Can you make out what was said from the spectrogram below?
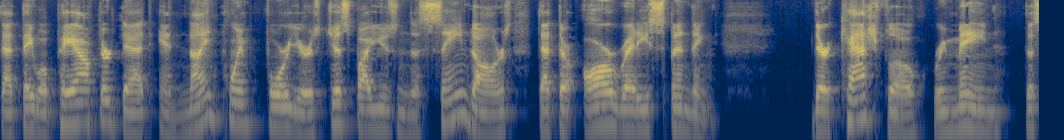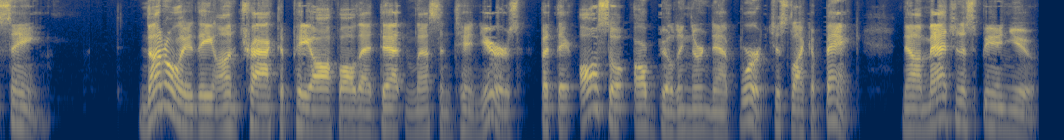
that they will pay off their debt in 9.4 years just by using the same dollars that they're already spending. Their cash flow remained the same. Not only are they on track to pay off all that debt in less than 10 years, but they also are building their net worth just like a bank. Now imagine this being you.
